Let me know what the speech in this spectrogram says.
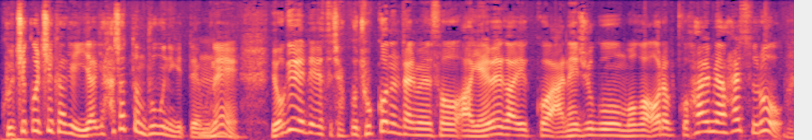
굵직굵직하게 이야기하셨던 부분이기 때문에 음. 여기에 대해서 자꾸 조건을 달면서 아 예외가 있고 안 해주고 뭐가 어렵고 하면 할수록 음.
